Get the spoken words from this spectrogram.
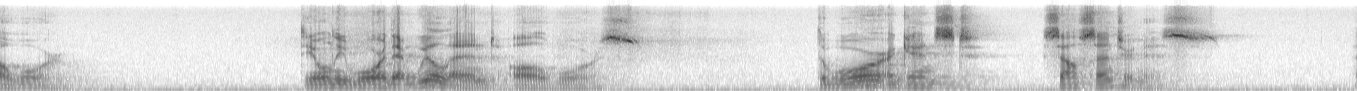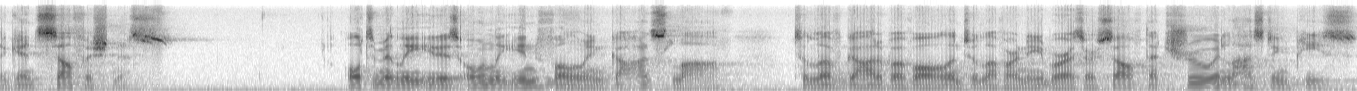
a war. The only war that will end all wars. The war against self centeredness, against selfishness Ultimately, it is only in following God's law to love God above all and to love our neighbor as ourselves that true and lasting peace,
